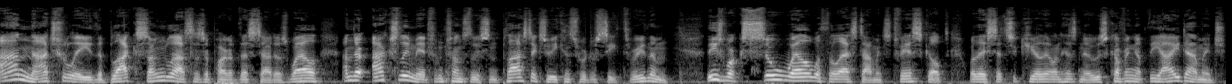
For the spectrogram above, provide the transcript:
And naturally, the black sunglasses are part of this set as well, and they're actually made from translucent plastic so you can sort of see through them. These work so well with the less damaged face sculpt, where they sit securely on his nose, covering up the eye damage.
